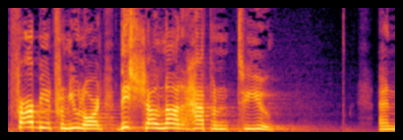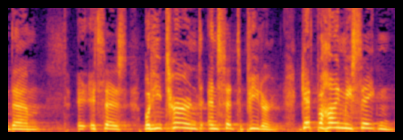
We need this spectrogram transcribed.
Far be it from you, Lord, this shall not happen to you. And um, it says, But he turned and said to Peter, Get behind me, Satan.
